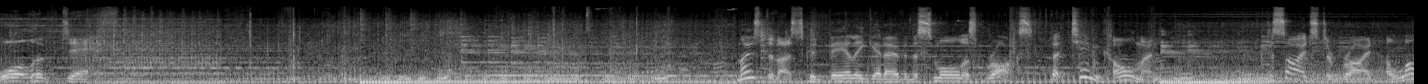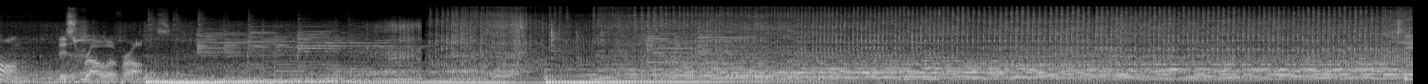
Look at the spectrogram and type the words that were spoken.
wall of death. Most of us could barely get over the smallest rocks, but Tim Coleman decides to ride along this row of rocks.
